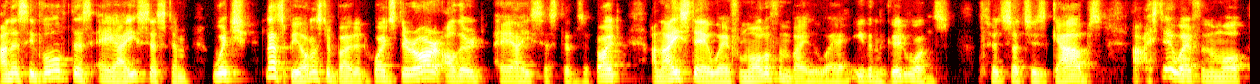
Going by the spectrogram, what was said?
and it's evolved this AI system, which, let's be honest about it, whilst there are other AI systems about, and I stay away from all of them, by the way, even the good ones, such as Gabs, I stay away from them all.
